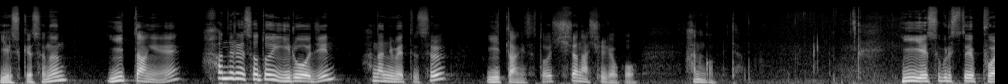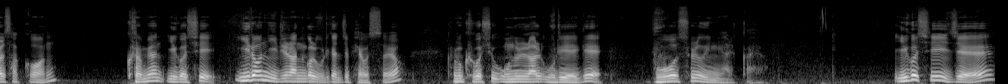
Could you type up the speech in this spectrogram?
예수께서는 이 땅에 하늘에서도 이루어진 하나님의 뜻을 이 땅에서도 실현하시려고 하는 겁니다. 이 예수 그리스도의 부활 사건 그러면 이것이 이런 일이라는 걸 우리가 이제 배웠어요. 그러면 그것이 오늘날 우리에게 무엇을 의미할까요? 이것이 이제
